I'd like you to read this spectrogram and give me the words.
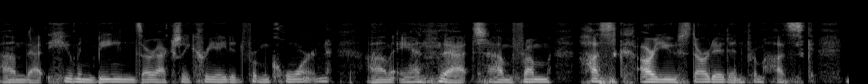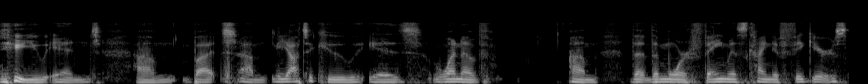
um, that human beings are actually created from corn, um, and that um, from husk are you started, and from husk do you end. Um, but um, Iyatiku is one of um, the the more famous kind of figures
